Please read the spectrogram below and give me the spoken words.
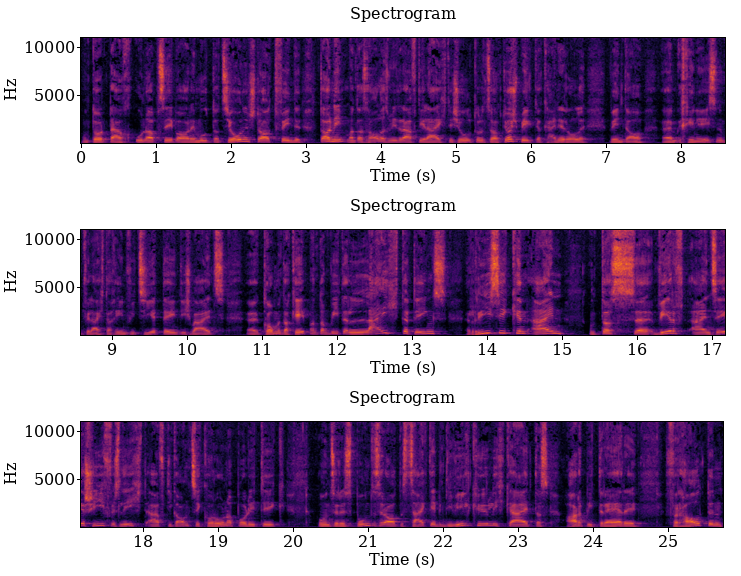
und dort auch unabsehbare Mutationen stattfinden, da nimmt man das alles wieder auf die leichte Schulter und sagt, ja, spielt ja keine Rolle, wenn da ähm, Chinesen und vielleicht auch Infizierte in die Schweiz äh, kommen. Da geht man dann wieder leichterdings Risiken ein und das äh, wirft ein sehr schiefes Licht auf die ganze Corona-Politik unseres Bundesrates, zeigt eben die Willkürlichkeit, das arbiträre Verhalten,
